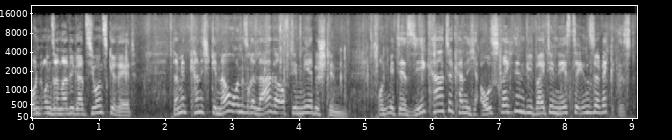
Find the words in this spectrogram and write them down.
und unser Navigationsgerät. Damit kann ich genau unsere Lage auf dem Meer bestimmen. Und mit der Seekarte kann ich ausrechnen, wie weit die nächste Insel weg ist.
